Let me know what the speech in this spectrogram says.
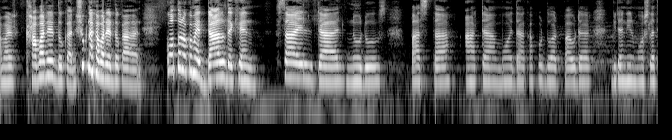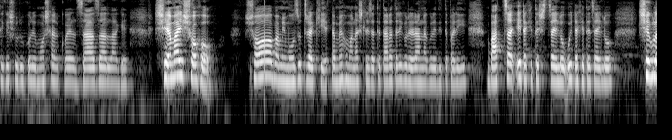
আমার খাবারের দোকান, শুকনা খাবারের দোকান। কত রকমের ডাল দেখেন সাইল ডাল, নুডলস, পাস্তা, আটা, ময়দা, কাপড় ধোয়ার পাউডার, বিরিয়ানির মশলা থেকে শুরু করে মশার কয়েল, যা যা লাগে। সেমাই সহ সব আমি মজুত রাখি। একটা মেহমান আসলে যাতে তাড়াতাড়ি করে রান্না করে দিতে পারি। বাচ্চা এটা খেতে চাইলো, ওইটা খেতে চাইলো, সেগুলো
